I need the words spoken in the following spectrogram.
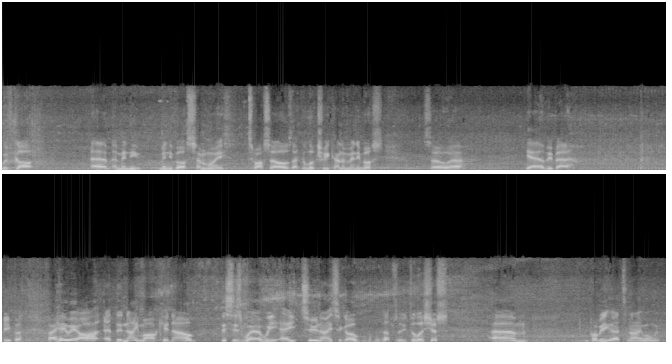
We've got um, a mini minibus, haven't we, to ourselves, like a luxury kind of minibus. So uh, yeah, it'll be better cheaper. Right, here we are at the night market now. This is where we ate two nights ago. It was absolutely delicious. Um, we'll probably eat there tonight, won't we?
